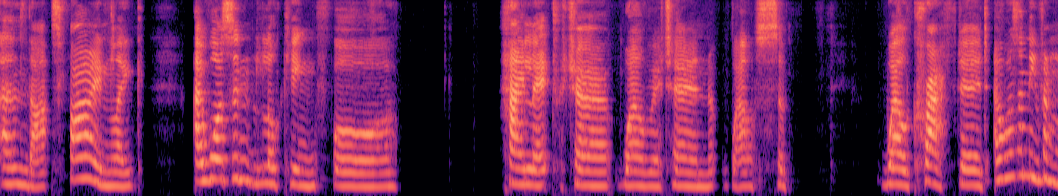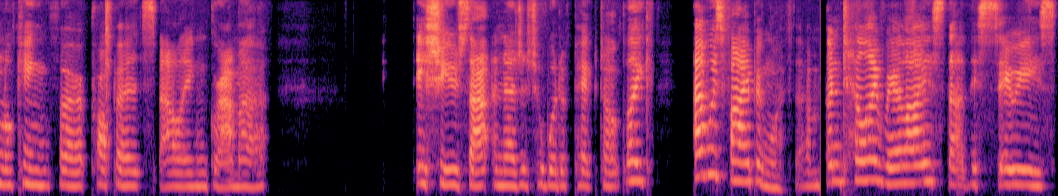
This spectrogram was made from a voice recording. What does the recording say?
and that's fine. Like I wasn't looking for high literature, well written, well well crafted. I wasn't even looking for proper spelling, grammar issues that an editor would have picked up. Like, I was vibing with them until I realised that this series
